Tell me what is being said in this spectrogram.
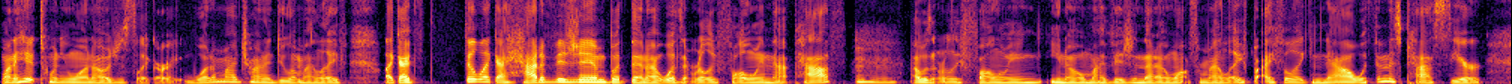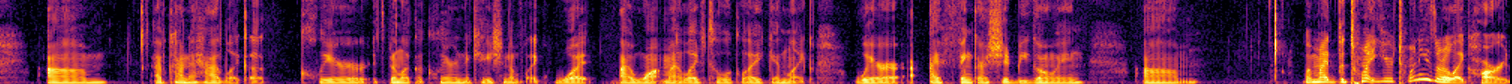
when I hit 21, I was just like, all right, what am I trying to do in my life? Like, I feel like I had a vision, but then I wasn't really following that path. Mm-hmm. I wasn't really following, you know, my vision that I want for my life. But I feel like now, within this past year, um, I've kind of had like a clear, it's been like a clear indication of like what I want my life to look like and like where I think I should be going. Um, but my the twenty your twenties are like hard.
